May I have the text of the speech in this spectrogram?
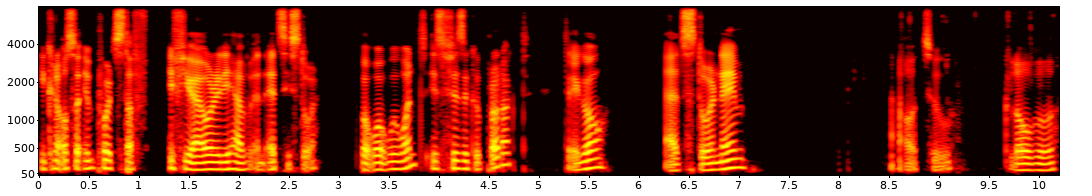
You can also import stuff if you already have an Etsy store. But what we want is physical product. There you go. Add store name. How to global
